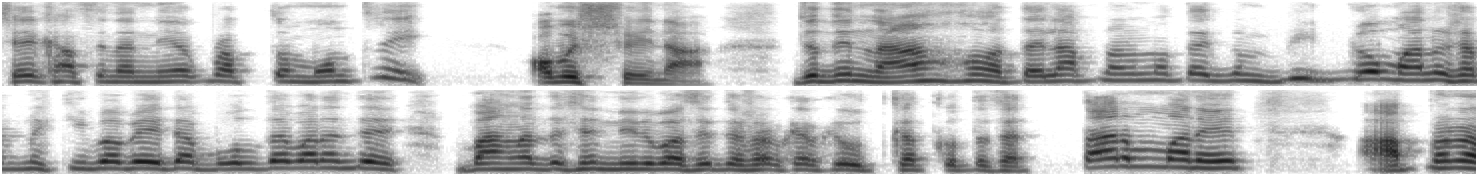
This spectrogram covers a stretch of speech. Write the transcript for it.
শেখ হাসিনার নিয়োগপ্রাপ্ত মন্ত্রী? অবশ্যই না। যদি না হয় তাহলে আপনার মতো একদম বিজ্ঞ মানুষ আপনি কীভাবে এটা বলতে পারেন যে, বাংলাদেশের নির্বাচিত সরকারকে উৎখাত করতে চায়? তার মানে আপনারা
